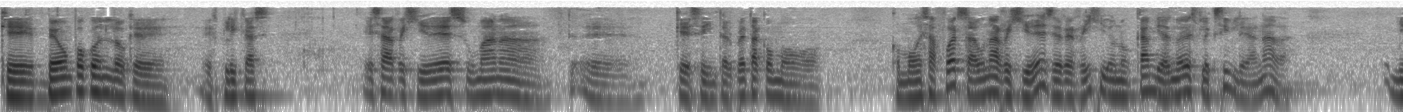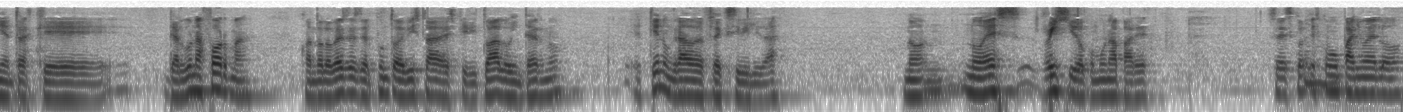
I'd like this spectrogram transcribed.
Que veo un poco en lo que explicas esa rigidez humana eh, que se interpreta como, como esa fuerza, una rigidez, eres rígido, no cambias, no eres flexible a nada. Mientras que, de alguna forma, cuando lo ves desde el punto de vista espiritual o interno, eh, tiene un grado de flexibilidad. No, no es rígido como una pared. es, como un pañuelo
